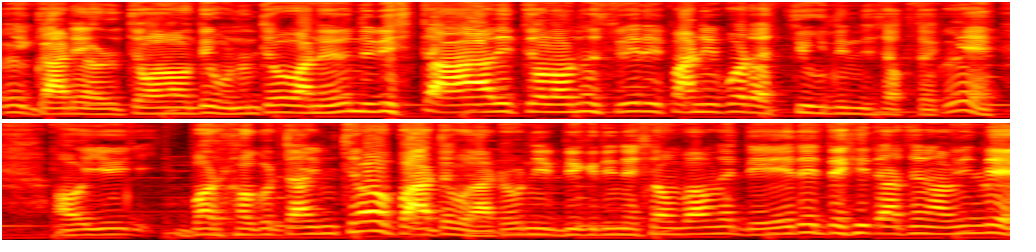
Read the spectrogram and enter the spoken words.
कि? गाडीहरू चलाउँदै हुनुहुन्छ भनेर नि बिस्तारै चलाउनुहोस् फेरि पानी पर चिउदिन सक्छ कि? अब यो बर्खाको टाइम छ बाटोघाटो पनि बिग्रिने सम्भावना धेरै देखिरहेको छौँ हामीले।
